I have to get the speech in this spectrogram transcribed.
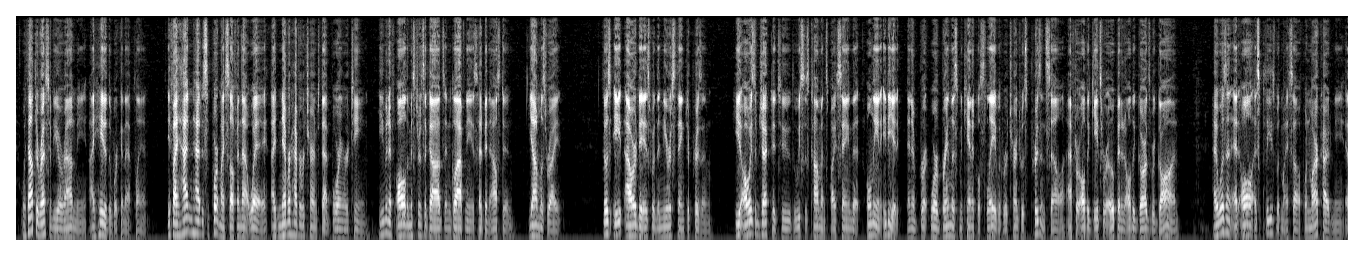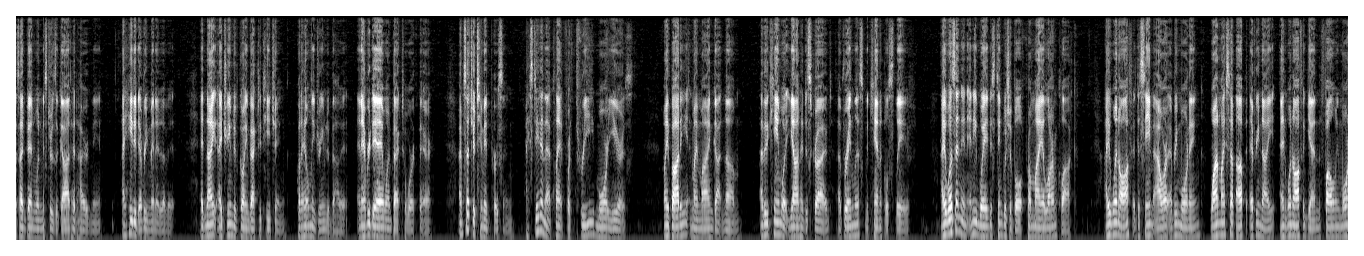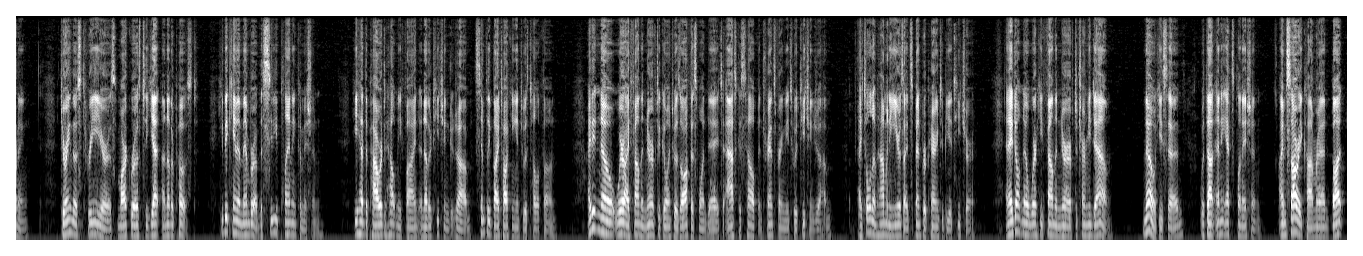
Without the rest of you around me, I hated the work in that plant. If I hadn't had to support myself in that way, I'd never have returned to that boring routine, even if all the Mr. Zagads and Glavnys had been ousted. Jan was right. Those eight-hour days were the nearest thing to prison. He always objected to Louisa's comments by saying that only an idiot and a br- or a brainless mechanical slave would return to his prison cell after all the gates were open and all the guards were gone. I wasn't at all as pleased with myself when Mark hired me as I'd been when Mr. Zagad had hired me. I hated every minute of it. At night I dreamed of going back to teaching, but I only dreamed about it, and every day I went back to work there. I'm such a timid person. I stayed in that plant for three more years. My body and my mind got numb. I became what Jan had described, a brainless, mechanical slave. I wasn't in any way distinguishable from my alarm clock. I went off at the same hour every morning, wound myself up every night, and went off again the following morning. During those three years, Mark rose to yet another post. He became a member of the City Planning Commission. He had the power to help me find another teaching job simply by talking into his telephone. I didn't know where I found the nerve to go into his office one day to ask his help in transferring me to a teaching job. I told him how many years I'd spent preparing to be a teacher, and I don't know where he found the nerve to turn me down. No, he said, without any explanation. I'm sorry, comrade, but...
